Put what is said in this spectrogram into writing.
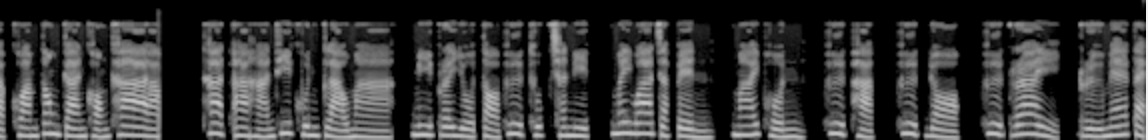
กับความต้องการของข้าวธาตุอาหารที่คุณกล่าวมา มีประโยชน์ต่อพืชทุกชนิด ไม่ว่าจะเป็น ไม้ผล พืชผัก พืชดอก พืชไร่ หรือแม้แต่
